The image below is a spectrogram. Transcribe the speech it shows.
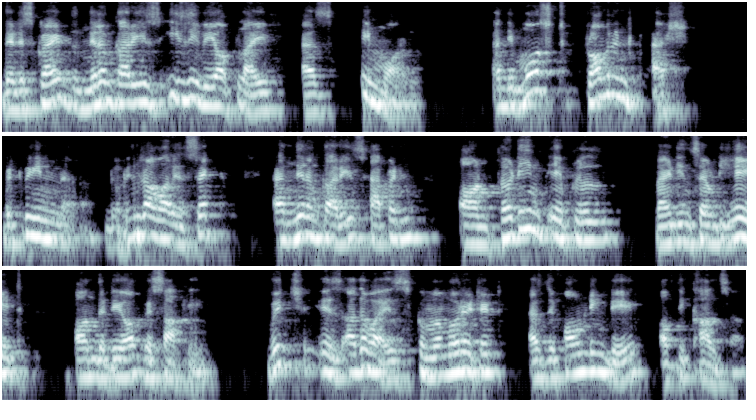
They described the Nirankaris' easy way of life as immoral. And the most prominent clash between the Bhindrawale sect and Nirankaris happened on 13th April 1978 on the day of Vaisakhi, which is otherwise commemorated as the founding day of the Khalsa.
